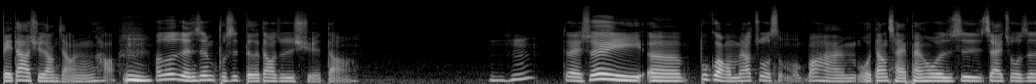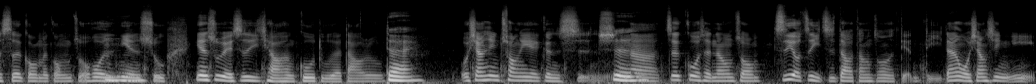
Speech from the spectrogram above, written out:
北大学长讲的很好，嗯，他说人生不是得到就是学到。嗯哼，对，所以呃，不管我们要做什么，包含我当裁判，或者是在做这社工的工作，或者念书，念书也是一条很孤独的道路。对。我相信创业更是是，那这过程当中只有自己知道当中的点滴，但是我相信你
